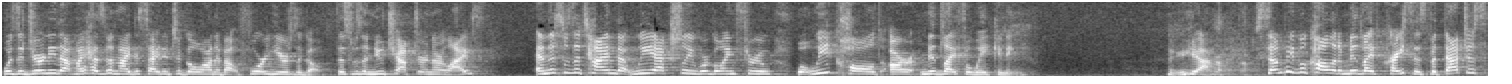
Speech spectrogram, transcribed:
was a journey that my husband and I decided to go on about four years ago. This was a new chapter in our lives. And this was a time that we actually were going through what we called our midlife awakening. yeah. Some people call it a midlife crisis, but that just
